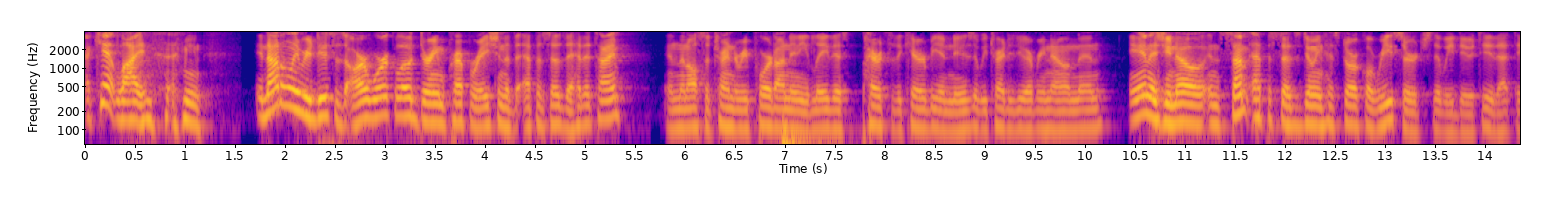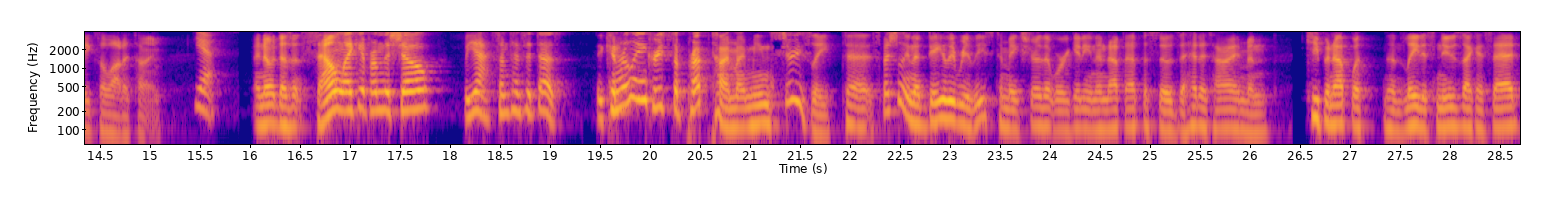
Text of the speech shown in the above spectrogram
I can't lie. I mean, it not only reduces our workload during preparation of the episodes ahead of time, and then also trying to report on any latest Pirates of the Caribbean news that we try to do every now and then. And as you know, in some episodes, doing historical research that we do too, that takes a lot of time. Yeah. I know it doesn't sound like it from the show, but yeah, sometimes it does. It can really increase the prep time. I mean, seriously, to, especially in a daily release, to make sure that we're getting enough episodes ahead of time and keeping up with the latest news. Like I said,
